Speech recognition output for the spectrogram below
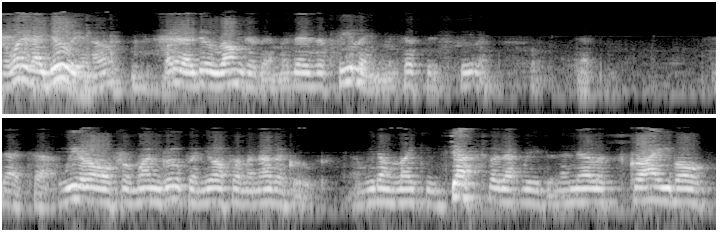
Well, what did I do? You know, what did I do wrong to them? But there's a feeling, just this feeling that that uh, we are all from one group and you're from another group, and we don't like you just for that reason, and they'll ascribe all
